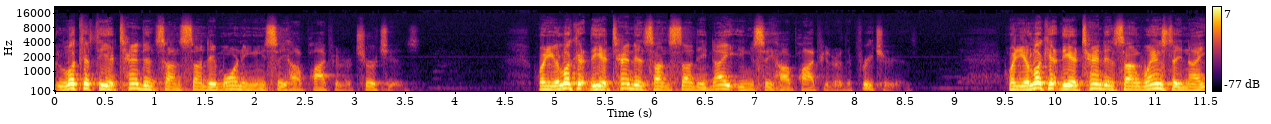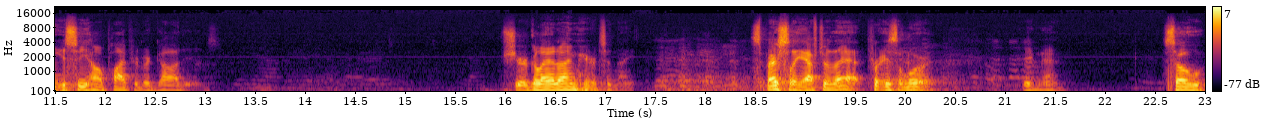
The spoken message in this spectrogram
look at the attendance on Sunday morning, you can see how popular church is. When you look at the attendance on Sunday night, you can see how popular the preacher is. When you look at the attendance on Wednesday night, you see how popular God is. Sure glad I'm here tonight especially after that. Praise the Lord. Amen. So,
